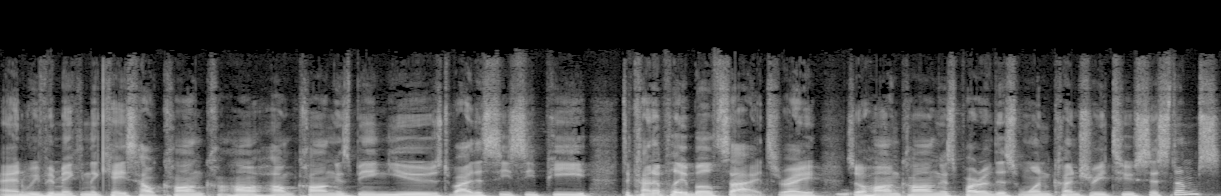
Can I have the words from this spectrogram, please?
and we've been making the case how Kong, Hong Kong is being used by the CCP to kind of play both sides, right? So Hong Kong is part of this one country, two systems.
